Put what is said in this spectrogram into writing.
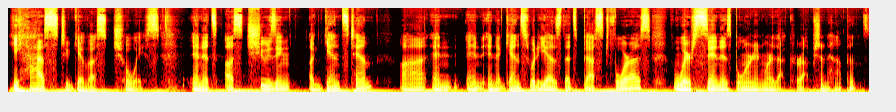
He has to give us choice. And it's us choosing against Him. Uh, and, and and against what he has that's best for us, where sin is born and where that corruption happens.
